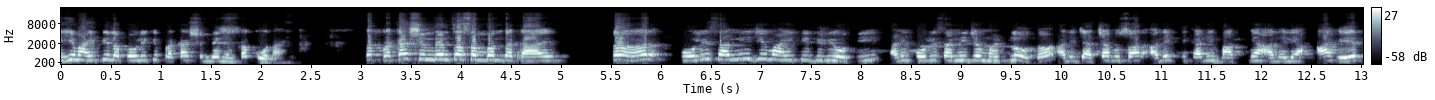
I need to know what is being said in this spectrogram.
ही माहिती लपवली की प्रकाश शिंदे नेमका कोण आहे? तर प्रकाश शिंदेचा संबंध काय? तर पोलिसांनी जी माहिती दिली होती आणि पोलिसांनी जे म्हटलं होतं आणि ज्याच्यानुसार अनेक ठिकाणी बातम्या आलेल्या आहेत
